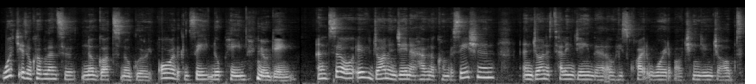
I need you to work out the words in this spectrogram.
which is equivalent to no guts, no glory, or they can say no pain, no gain. And so, if John and Jane are having a conversation, and John is telling Jane that, oh, he's quite worried about changing jobs,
